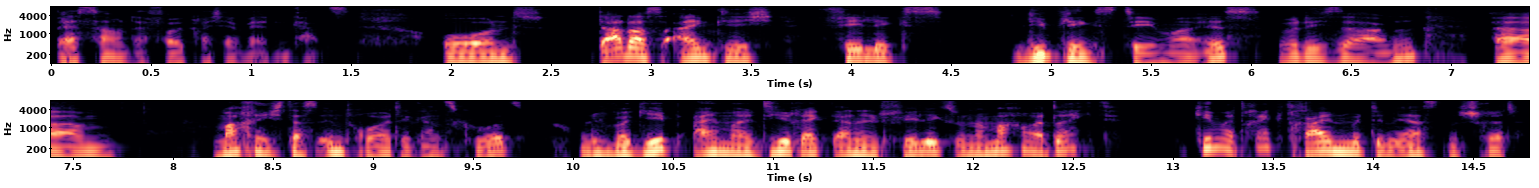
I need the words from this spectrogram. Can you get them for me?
besser und erfolgreicher werden kannst. Und da das eigentlich Felix Lieblingsthema ist, würde ich sagen, ähm, mache ich das Intro heute ganz kurz und übergebe einmal direkt an den Felix und dann machen wir direkt, gehen wir direkt rein mit dem ersten Schritt.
